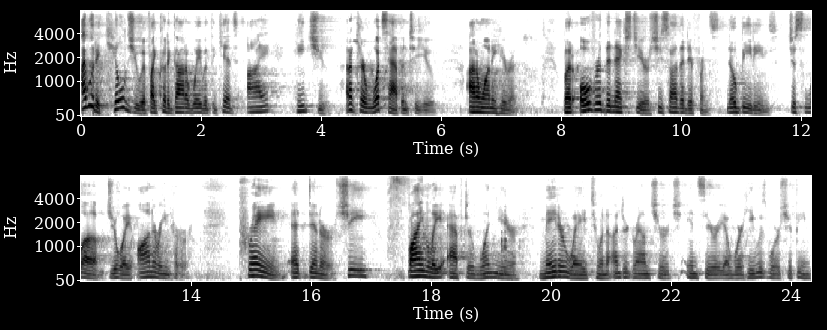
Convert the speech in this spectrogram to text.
I would have killed you if I could have got away with the kids. I hate you. I don't care what's happened to you. I don't want to hear it. But over the next year, she saw the difference. No beatings, just love, joy, honoring her, praying at dinner. She finally, after one year, made her way to an underground church in Syria where he was worshiping.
